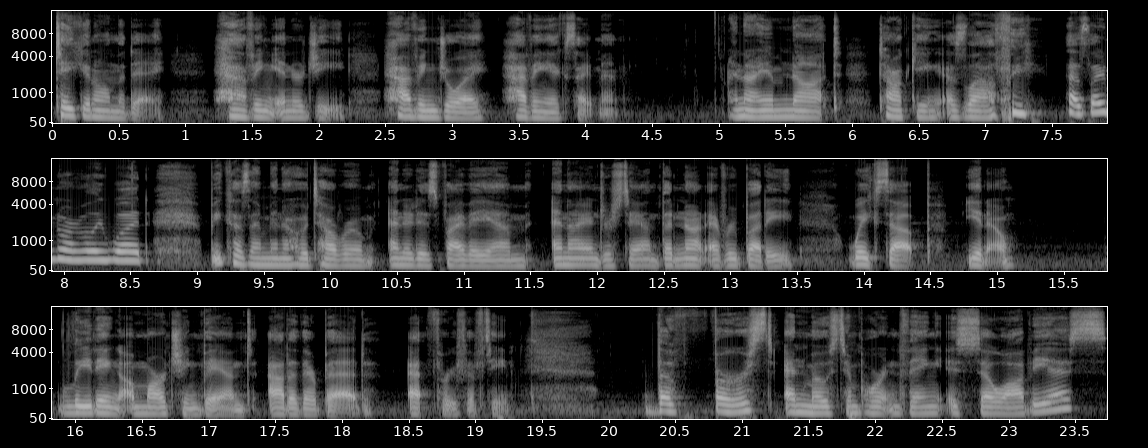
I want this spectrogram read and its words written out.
taking on the day, having energy, having joy, having excitement. And I am not talking as loudly as I normally would because I'm in a hotel room and it is 5 a.m. And I understand that not everybody wakes up, you know, leading a marching band out of their bed at 3:15. The first and most important thing is so obvious,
